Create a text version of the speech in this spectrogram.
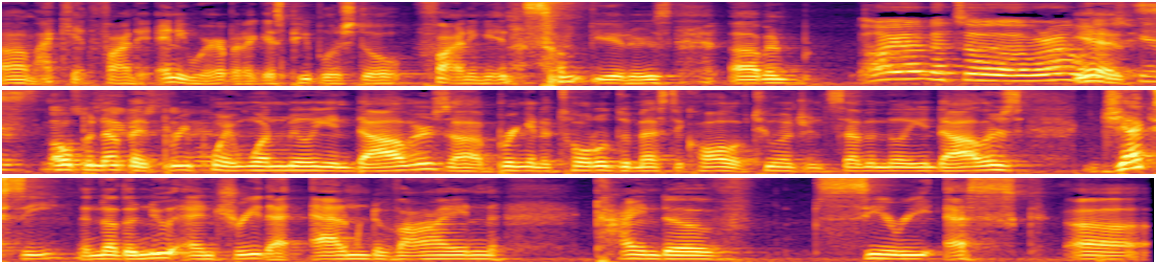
Um, I can't find it anywhere, but I guess people are still finding it in some theaters. Um, and Oh yeah, that's uh, around. yeah, us it's here. Opened up at three point one million dollars, uh, bringing a total domestic haul of two hundred seven million dollars. Jexi, another new entry, that Adam Devine kind of Siri esque, uh,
